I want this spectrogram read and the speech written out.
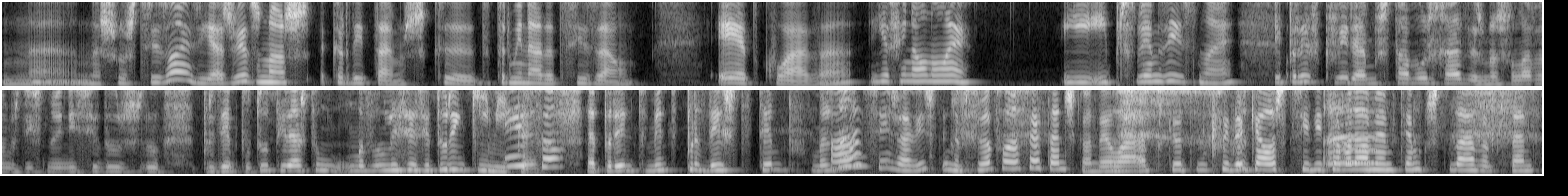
na- nas suas decisões. E às vezes nós acreditamos que determinada decisão é adequada e afinal não é. E, e percebemos isso, não é? E parece que viramos tábuas rasas. Nós falávamos disto no início dos. Do... Por exemplo, tu tiraste um- uma licenciatura em Química. Isso. Aparentemente perdeste tempo, mas Ah, não. sim, já viste? Ainda por cima foram sete anos que eu andei lá, porque eu fui daquelas que decidi trabalhar ao mesmo tempo que estudava, portanto...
